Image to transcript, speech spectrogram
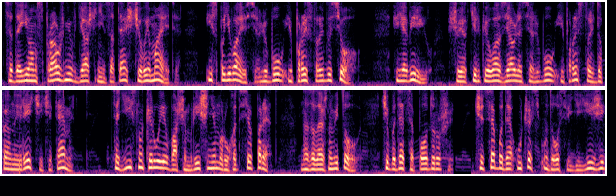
Це дає вам справжню вдячність за те, що ви маєте, і сподіваюся, любов і пристрай до цього. І я вірю, що як тільки у вас з'являться любов і пристрай до певної речі чи теми, це дійсно керує вашим рішенням рухатися вперед, незалежно від того, чи буде це подорож, чи це буде участь у досвіді їжі,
